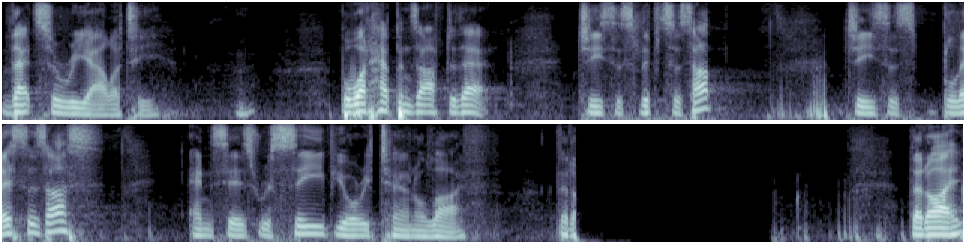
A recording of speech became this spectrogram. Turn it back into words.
That's a reality. But what happens after that? Jesus lifts us up, Jesus blesses us, and says, Receive your eternal life that I, that I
